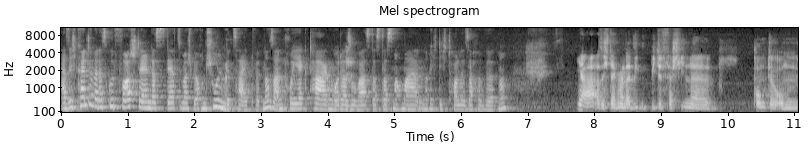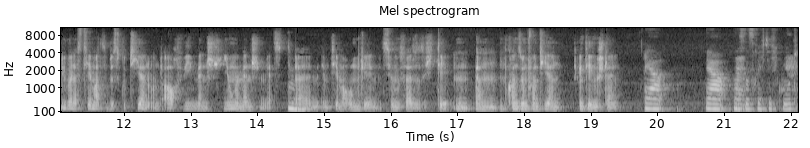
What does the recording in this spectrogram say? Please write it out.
also ich könnte mir das gut vorstellen, dass der zum Beispiel auch in Schulen gezeigt wird, ne? so an Projekttagen oder sowas, dass das nochmal eine richtig tolle Sache wird, ne? Ja, also ich denke mal, da bietet verschiedene Punkte, um über das Thema zu diskutieren und auch wie Mensch, junge Menschen jetzt mhm. äh, mit dem Thema umgehen, beziehungsweise sich dem ähm, Konsum von Tieren entgegenstellen. Ja, ja, das ist richtig gut.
